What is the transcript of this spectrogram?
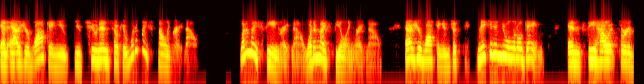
And as you're walking, you you tune in to okay, what am I smelling right now? What am I seeing right now? What am I feeling right now? As you're walking, and just make it into a little game and see how it sort of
